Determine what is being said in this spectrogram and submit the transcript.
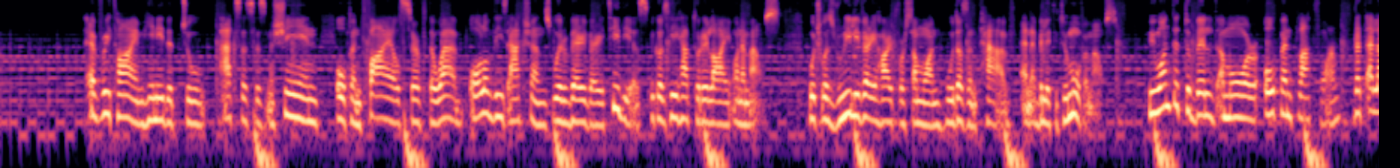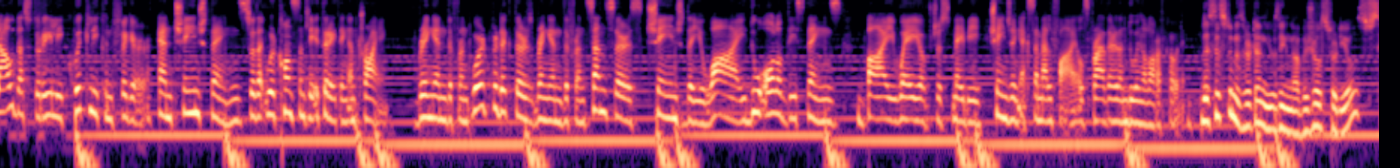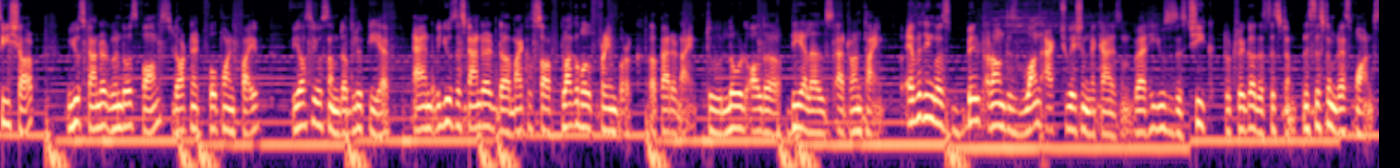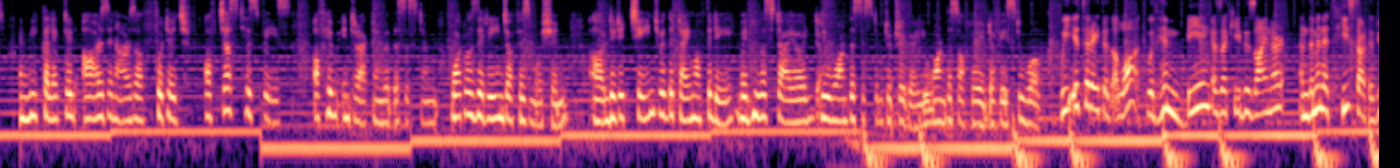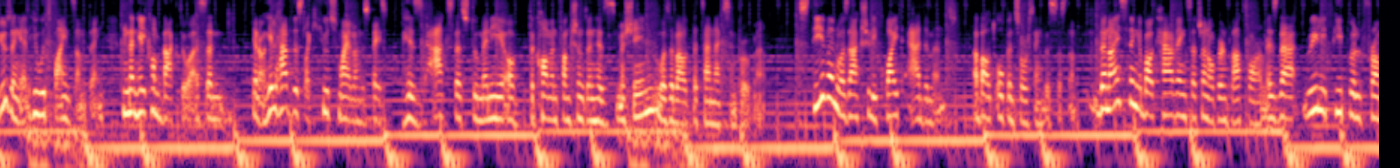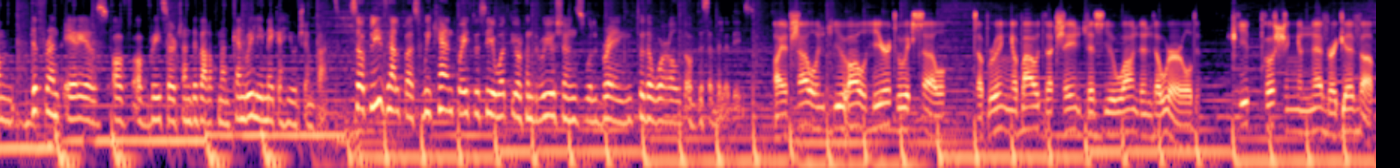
Every time he needed to access his machine, open files, surf the web, all of these actions were very, very tedious because he had to rely on a mouse, which was really very hard for someone who doesn't have an ability to move a mouse. We wanted to build a more open platform that allowed us to really quickly configure and change things so that we're constantly iterating and trying. Bring in different word predictors, bring in different sensors, change the UI, do all of these things by way of just maybe changing XML files rather than doing a lot of coding. The system is written using uh, Visual Studio, C Sharp. We use standard Windows forms, .NET 4.5. We also use some WPF and we use the standard uh, Microsoft pluggable framework uh, paradigm to load all the DLLs at runtime. Everything was built around this one actuation mechanism where he uses his cheek to trigger the system. The system responds. And we collected hours and hours of footage of just his face, of him interacting with the system. What was the range of his motion? Uh, did it change with the time of the day? When he was tired, you want the system to trigger, you want the software interface to work. We iterated a lot with him being as a key designer, and the minute he started using it, he would find something. And then he'll come back to us and you know, he'll have this like huge smile on his face. His access to many of the common functions in his machine was about a 10x improvement. Stephen was actually quite adamant about open sourcing the system. The nice thing about having such an open platform is that really people from different areas of, of research and development can really make a huge impact. So please help us. We can't wait to see what your contributions will bring to the world of disabilities. I challenge you all here to excel, to bring about the changes you want in the world. Keep pushing and never give up.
